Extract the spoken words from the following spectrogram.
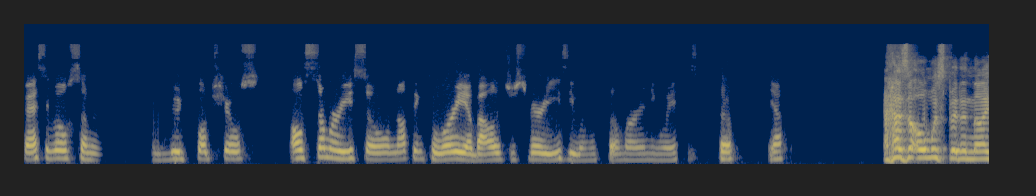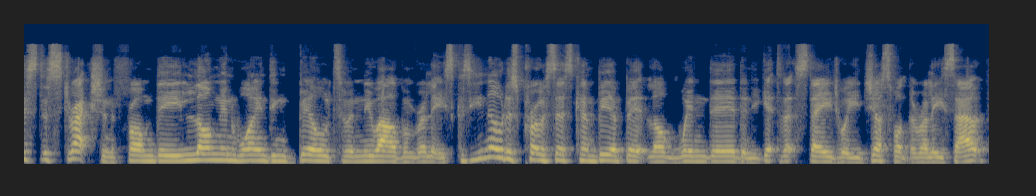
festivals, some good club shows, all summery, so nothing to worry about. It's just very easy when it's summer, anyway. Yeah. Has it almost been a nice distraction from the long and winding build to a new album release? Because you know this process can be a bit long winded and you get to that stage where you just want the release out.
